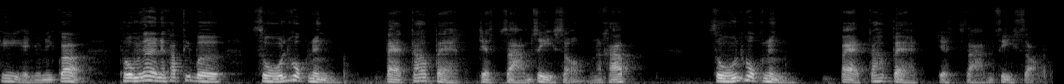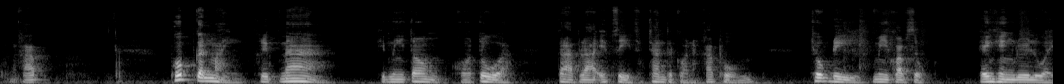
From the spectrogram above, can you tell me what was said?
ที่เห็นอยู่นี้ก็โทรมาได้เลยนะครับที่เบอร์ 061 898 7342 นะครับ 061 898 7342 นะครับ พบกันใหม่คลิปหน้า คลิปนี้ต้องขอตัว กราบลา FC ทุกท่านไปก่อนนะครับผม โชคดีมีความสุขเฮงเฮงรวยรวย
